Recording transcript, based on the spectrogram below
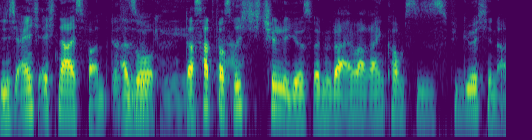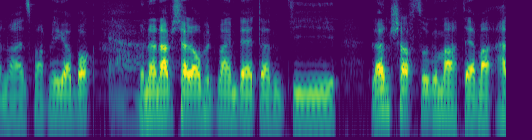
den ich eigentlich echt nice fand. Das also, okay, das hat was ja. richtig Chilliges, wenn du da einmal reinkommst, dieses Figürchen anmalen, es macht mega Bock. Und dann habe ich halt auch mit meinem Dad dann die Landschaft so gemacht, der hat Aber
